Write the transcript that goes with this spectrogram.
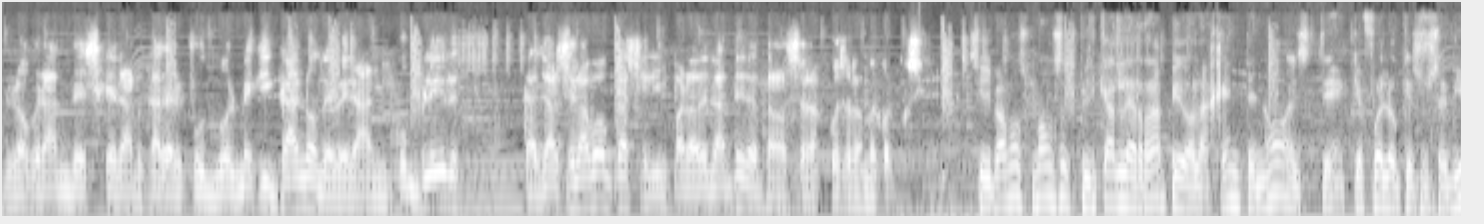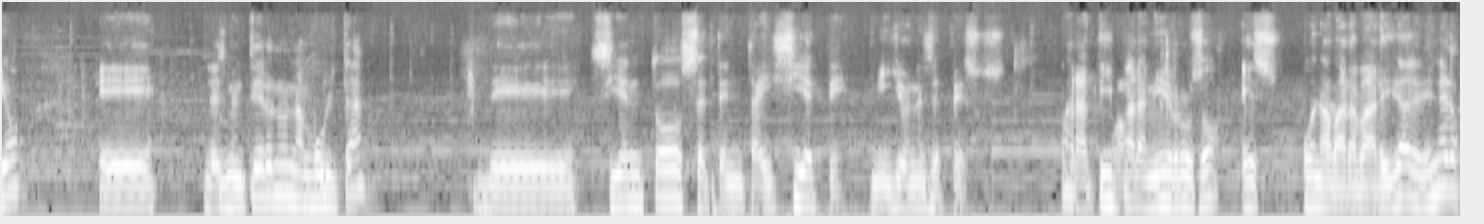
los grandes jerarcas del fútbol mexicano deberán cumplir, callarse la boca, seguir para adelante y tratar de hacer las cosas lo mejor posible. Sí, vamos, vamos a explicarle rápido a la gente, ¿no? Este, qué fue lo que sucedió. Eh, les metieron una multa de 177 millones de pesos. Para ti, Wow. para mí, Ruso, es una barbaridad de dinero.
